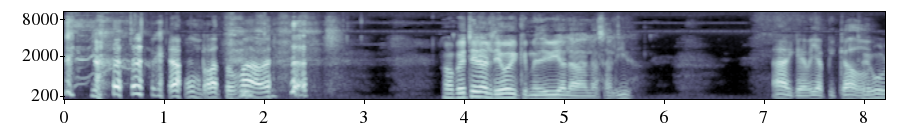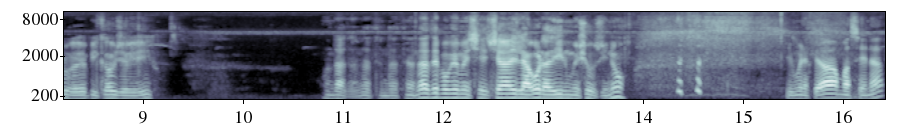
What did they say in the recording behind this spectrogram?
Quedamos un rato más, a ver. No, pero este era el de hoy que me debía la, la salida. Ah, el que había picado. Seguro que había picado y ya había ido. Andate, andate, andate, andate porque me, ya es la hora de irme yo, si no. Y bueno, quedábamos a cenar.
